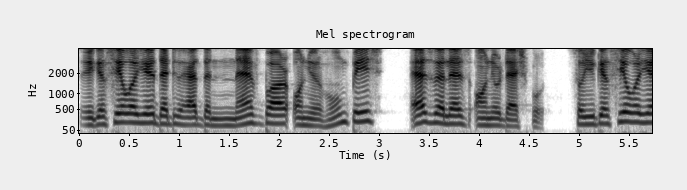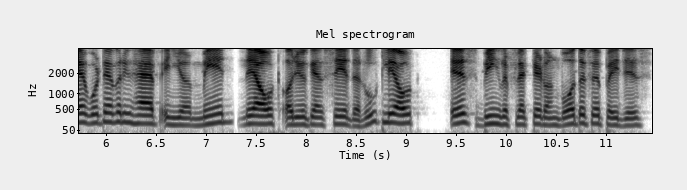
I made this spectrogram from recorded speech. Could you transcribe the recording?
So you can see over here that you have the nav bar on your home page as well as on your dashboard. So you can see over here, whatever you have in your main layout or you can say the root layout is being reflected on both of your pages,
